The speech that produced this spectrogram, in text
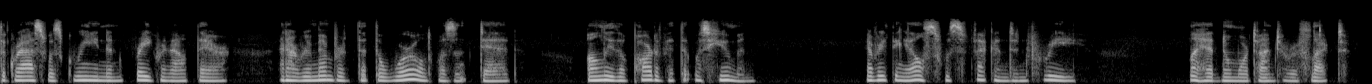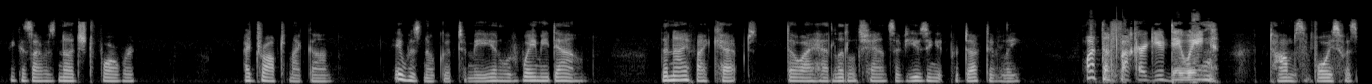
The grass was green and fragrant out there, and I remembered that the world wasn't dead, only the part of it that was human. Everything else was fecund and free. I had no more time to reflect, because I was nudged forward. I dropped my gun. It was no good to me and would weigh me down. The knife I kept, though I had little chance of using it productively, what the fuck are you doing? Tom's voice was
